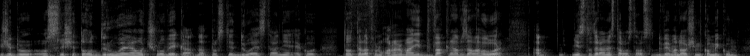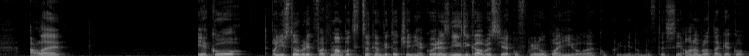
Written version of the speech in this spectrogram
že bylo slyšet toho druhého člověka na prostě druhé straně jako toho telefonu. Ona normálně dvakrát vzala hovor a mně se to teda nestalo, stalo se to dvěma dalším komikům, ale jako oni z toho byli fakt, mám pocit, celkem vytočení. Jako jeden z nich říkal prostě jako v klidu paní, jo, jako klidně domluvte si. A ona byla tak jako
